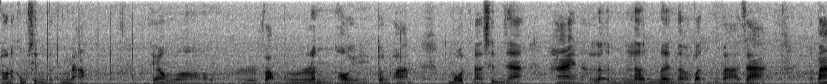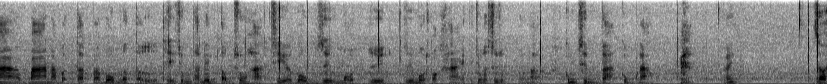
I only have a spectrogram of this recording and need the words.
đó là cung sinh và cung não. Theo ờ, vòng luân hồi tuần hoàn. Một là sinh ra, hai là lớn lớn lên và bận và già. Ba ba là bệnh tật và bốn là tử. Thì chúng ta đếm tổng số hạt chia 4 dư một, dư dư một hoặc hai thì chúng ta sử dụng đó là cung sinh và cung não. Đấy. Rồi.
